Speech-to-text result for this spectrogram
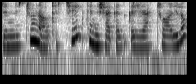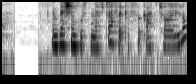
ድንቹን አውጥቼ ትንሽ አቀዝቅዣቸዋለሁ። በሽንኩርት መፍጫ ፈቀፍቃቸዋለሁ።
